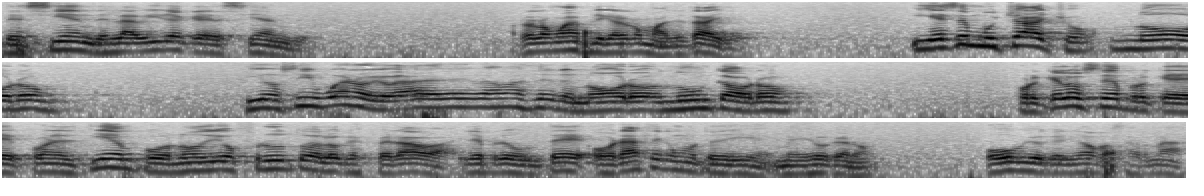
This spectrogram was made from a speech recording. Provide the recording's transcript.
desciende, es la vida que desciende. Ahora lo vamos a explicar con más detalle. Y ese muchacho no oró. Dijo, sí, bueno, yo vamos a hacer, no oró, nunca oró. ¿Por qué lo sé? Porque con el tiempo no dio fruto de lo que esperaba. Y le pregunté, ¿oraste como te dije? Me dijo que no. Obvio que no iba a pasar nada.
